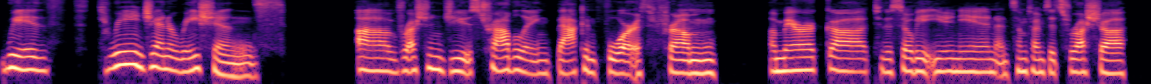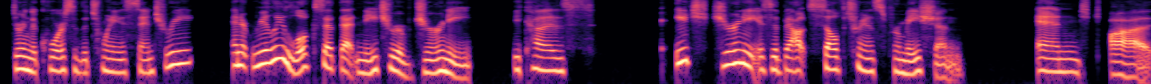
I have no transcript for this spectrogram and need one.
with three generations of Russian Jews traveling back and forth from America to the Soviet Union, and sometimes it's Russia during the course of the 20th century. And it really looks at that nature of journey because each journey is about self transformation and, uh,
